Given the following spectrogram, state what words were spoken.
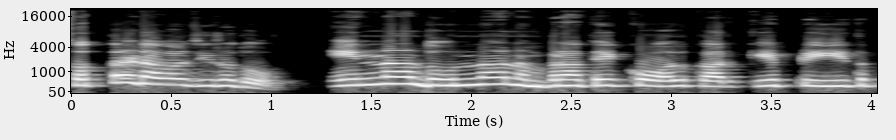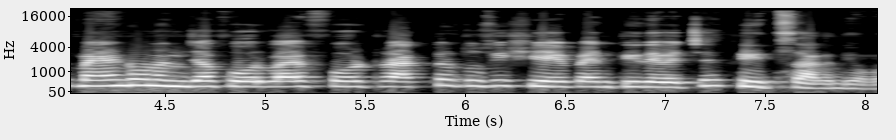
70002 ਇਹਨਾਂ ਦੋਨਾਂ ਨੰਬਰਾਂ ਤੇ ਕਾਲ ਕਰਕੇ ਪ੍ਰੀਤ 6549 4x4 ਟਰੈਕਟਰ ਤੁਸੀਂ 635 ਦੇ ਵਿੱਚ ਖਰੀਦ ਸਕਦੇ ਹੋ।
